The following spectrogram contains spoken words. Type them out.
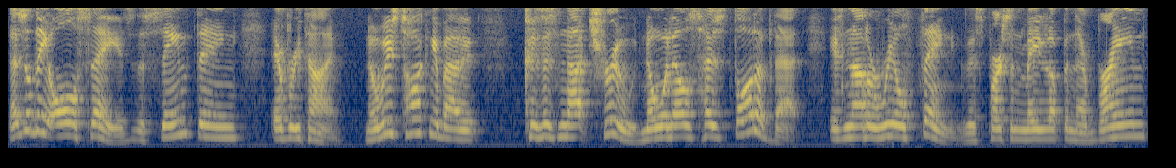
That's what they all say. It's the same thing every time. Nobody's talking about it because it's not true. No one else has thought of that is not a real thing. This person made it up in their brain,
